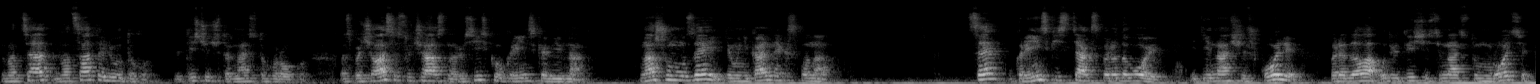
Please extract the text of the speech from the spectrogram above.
20, 20 лютого 2014 року розпочалася сучасна російсько-українська війна. В нашому музеї є унікальний експонат. Це український стяг з передової, який нашій школі передала у 2017 році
